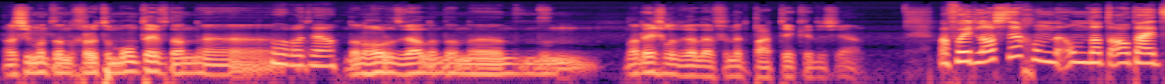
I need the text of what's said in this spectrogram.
als iemand een grote mond heeft, dan... we het wel. Dan we het wel. En dan, dan, dan regelen we het wel even met een paar tikken. Dus ja. Maar vond je het lastig om, om dat altijd,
